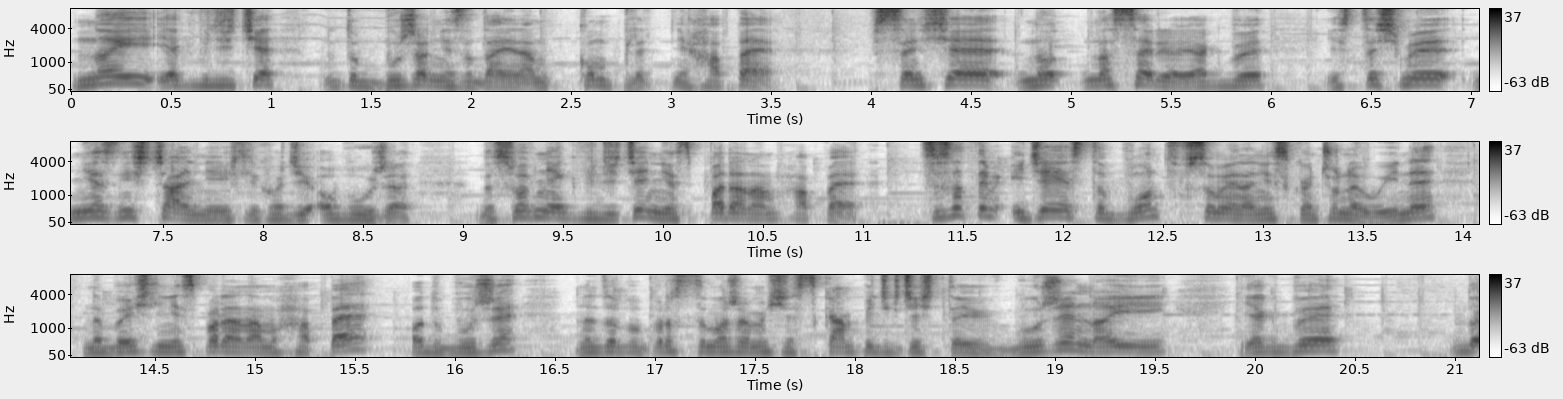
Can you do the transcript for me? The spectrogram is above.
no i jak widzicie, no to burza nie zadaje nam kompletnie HP. W sensie, no na serio, jakby jesteśmy niezniszczalni, jeśli chodzi o burzę. Dosłownie jak widzicie, nie spada nam HP. Co za tym idzie, jest to błąd w sumie na nieskończone winy, no bo jeśli nie spada nam HP od burzy, no to po prostu możemy się skampić gdzieś tutaj w burzy, no i jakby no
